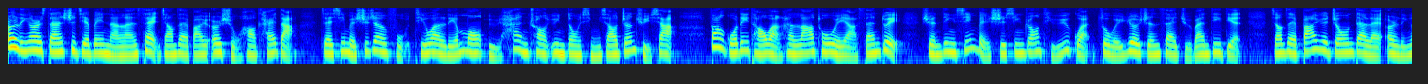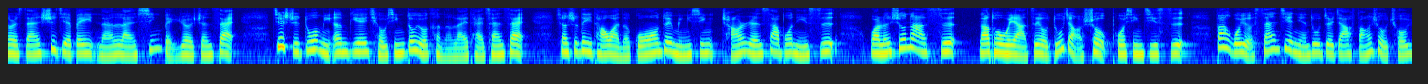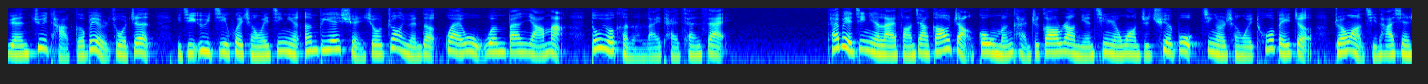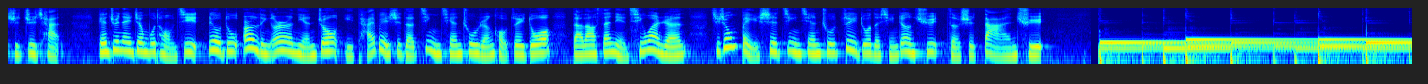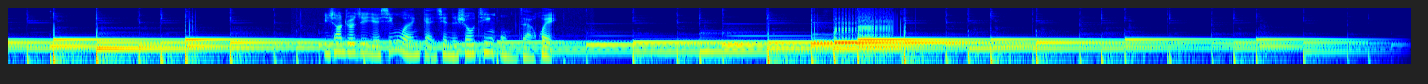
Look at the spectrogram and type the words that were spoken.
二零二三世界杯男篮赛将在八月二十五号开打，在新北市政府 T1 联盟与汉创运动行销争取下，法国、立陶宛和拉脱维亚三队选定新北市新庄体育馆作为热身赛举办地点，将在八月中带来二零二三世界杯男篮新北热身赛。届时，多名 NBA 球星都有可能来台参赛，像是立陶宛的国王队明星长人萨波尼斯、瓦伦修纳斯。拉脱维亚则有独角兽波辛基斯，法国有三届年度最佳防守球员巨塔格贝尔坐镇，以及预计会成为今年 NBA 选秀状元的怪物温班亚马都有可能来台参赛。台北近年来房价高涨，购物门槛之高让年轻人望之却步，进而成为脱北者转往其他县市置产。根据内政部统计，六都二零二二年中以台北市的净迁出人口最多，达到三点七万人，其中北市净迁出最多的行政区则是大安区。以上就是这节新闻，感谢您的收听，我们再会。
